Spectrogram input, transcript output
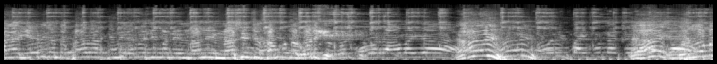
నా ఏడు గంట ప్రాణాల కింద ఎర్రజిమ్మని నన్ను నశించిన సంపద రోడ్డుకి ఎల్లమ్మ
